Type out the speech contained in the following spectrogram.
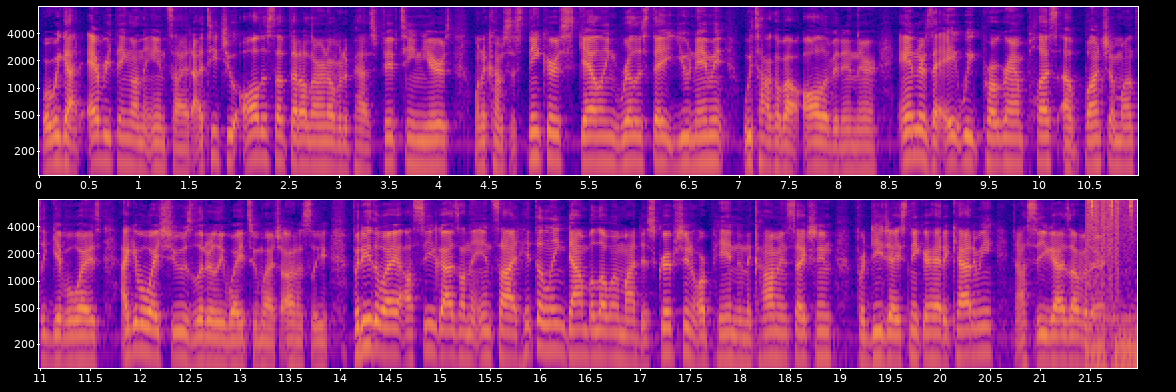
where we got everything on the inside. I teach you all the stuff that I learned over the past 15 years when it comes to sneakers, scaling, real estate, you name it. We talk about all of it in there. And there's an eight week program plus a bunch of monthly giveaways. I give away shoes literally way too much, honestly. But either way, I'll see you guys on the inside. Hit the link down below in my description or pinned in the comment section for DJ Sneakerhead Academy. And I'll see you guys over there.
